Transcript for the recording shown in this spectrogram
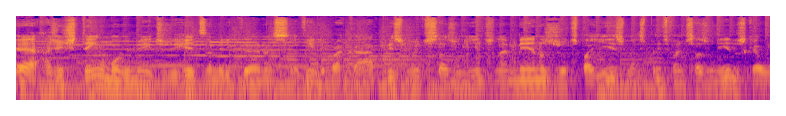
É, a gente tem um movimento de redes americanas vindo para cá, principalmente dos Estados Unidos, né? menos de outros países, mas principalmente dos Estados Unidos, que é o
